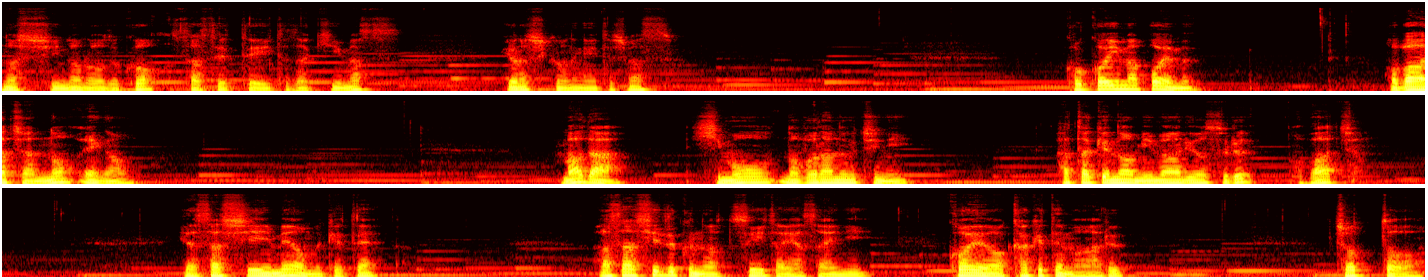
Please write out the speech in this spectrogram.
の詩の朗読をさせていただきます。よろしくお願いいたします。ここ今ポエムおばあちゃんの笑顔。まだ日も昇らぬうちに畑の見回りをするおばあちゃん。優しい目を向けて朝雫のついた野菜に声をかけて回る。ちょっと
